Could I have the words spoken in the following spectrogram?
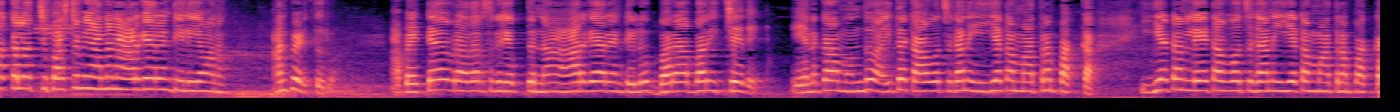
ఒక్కరు వచ్చి ఫస్ట్ మీ అన్నని ఆరు గ్యారంటీలు ఇవ్వమను అని పెడుతుర్రు. ఆ పెట్టే బ్రదర్స్కి చెప్తున్నా ఆరు గ్యారంటీలు బరాబర్ ఇచ్చేదే. వెనక ముందు అయితే కావచ్చు కానీ ఇయ్యటం మాత్రం పక్క. ఇయ్యటం లేట్ అవ్వచ్చు కానీ ఇయ్యటం మాత్రం పక్క.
